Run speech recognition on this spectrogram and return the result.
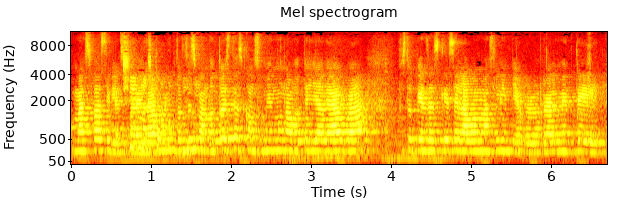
más fáciles para el agua. Entonces, cuando tú estás consumiendo una botella de agua, pues tú piensas que es el agua más limpia, pero realmente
